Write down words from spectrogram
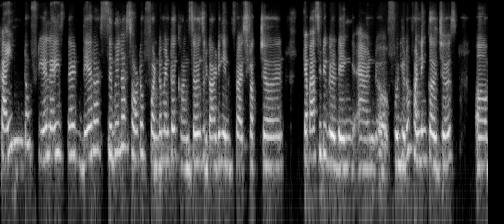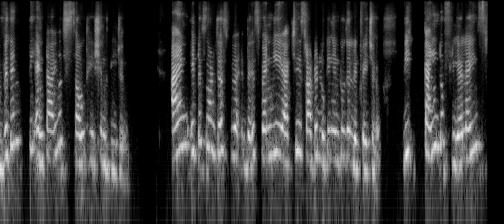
kind of realized that there are similar sort of fundamental concerns regarding infrastructure, capacity building, and uh, for you know funding cultures uh, within the entire South Asian region. And it is not just this, when we actually started looking into the literature, we kind of realized,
